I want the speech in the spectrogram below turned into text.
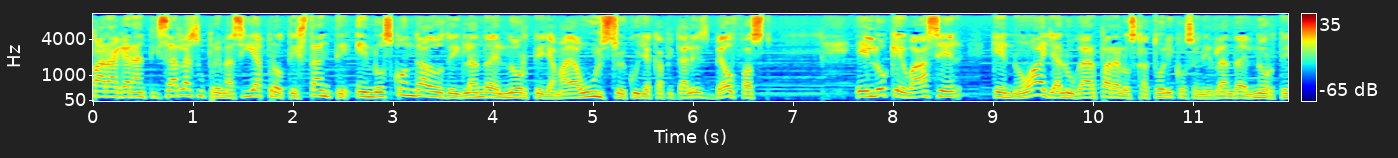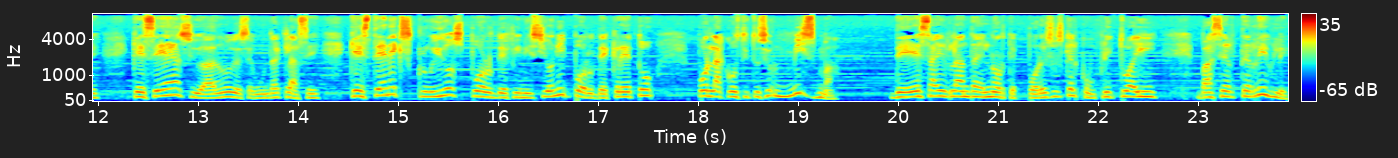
para garantizar la supremacía protestante en los condados de Irlanda del Norte, llamada Ulster, cuya capital es Belfast, es lo que va a hacer que no haya lugar para los católicos en Irlanda del Norte, que sean ciudadanos de segunda clase, que estén excluidos por definición y por decreto por la constitución misma de esa Irlanda del Norte. Por eso es que el conflicto ahí va a ser terrible.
